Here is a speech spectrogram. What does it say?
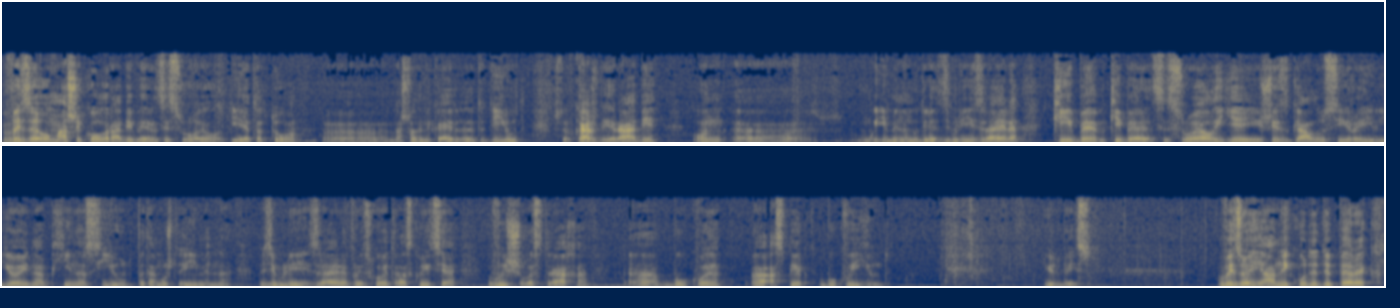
Везеу маши кол раби берцис роял. И это то, э, на что намекает вот этот юд, что в каждой раби он э, именно мудрец земли Израиля, киберец Исруэл, еиш из галус ира ильёйна пхинас юд, потому что именно в земле Израиля происходит раскрытие высшего страха, э, буквы, аспект буквы юд. Юдбейс. Везоя никуда деперек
